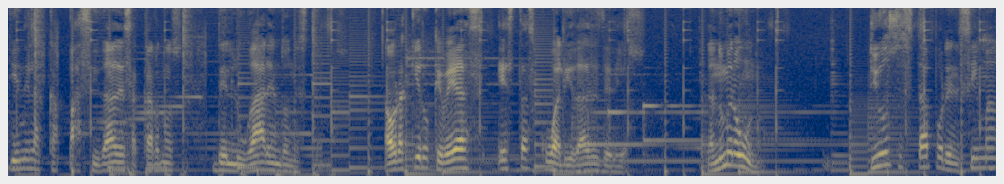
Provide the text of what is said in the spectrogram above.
tiene la capacidad de sacarnos del lugar en donde estemos. Ahora quiero que veas estas cualidades de Dios. La número uno, Dios está por encima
